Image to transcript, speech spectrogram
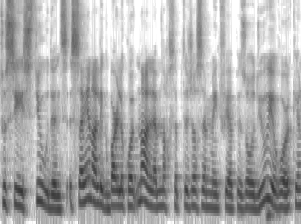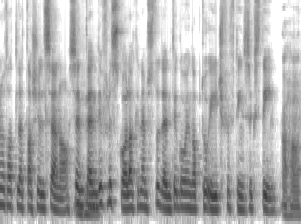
to see students. Issa jena l-ikbar li kont nallem naħseb tiġa semmejt fi episodju ieħor kienu ta' 13 sena. Mhm. Sintendi fl-iskola kien hemm studenti going up to age 15-16. Aha.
